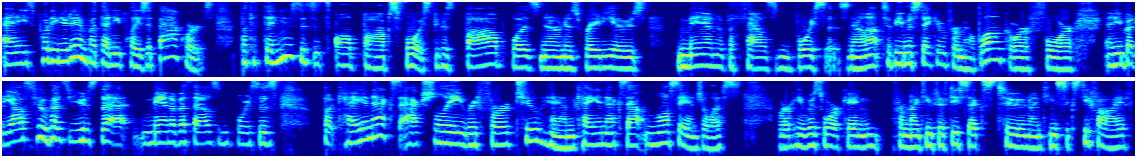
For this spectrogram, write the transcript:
and he's putting it in, but then he plays it backwards. But the thing is, is it's all Bob's voice because Bob was known as radio's man of a thousand voices. Now, not to be mistaken for Mel Blanc or for anybody else who has used that man of a thousand voices, but KNX actually referred to him, KNX out in Los Angeles, where he was working from 1956 to 1965.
